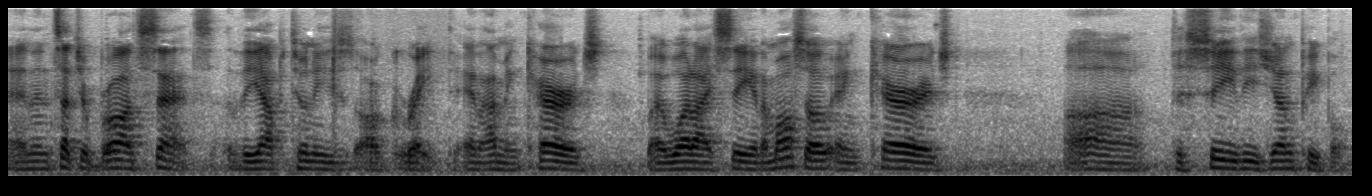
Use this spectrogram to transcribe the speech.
and in such a broad sense, the opportunities are great. And I'm encouraged by what I see. And I'm also encouraged uh, to see these young people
